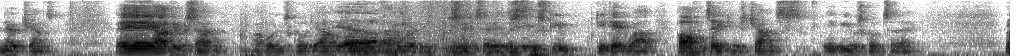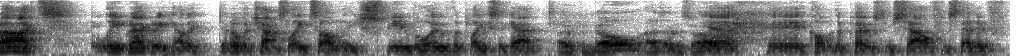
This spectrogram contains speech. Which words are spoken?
No chance. Eh, I'll give him a seven. I thought he was good. Yeah, I'll Yeah, I think with he- he- He, was, he- he was he, he did well. Apart from taking his chance, he, he was good today. Right, Lee Gregory had a, another chance late on that he spewed all over the place again. Open goal, header as well. Yeah, uh, clocked with the post himself instead of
